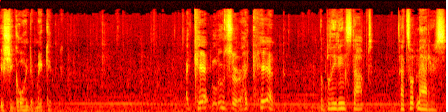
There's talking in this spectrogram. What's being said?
Is. she going to make it? I can't lose her. I can't. The bleeding stopped. That's what matters.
